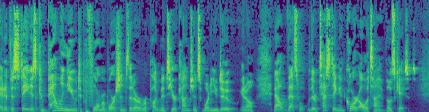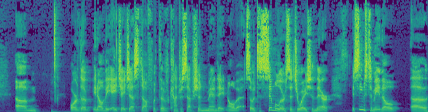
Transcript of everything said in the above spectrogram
And if the state is compelling you to perform abortions that are repugnant to your conscience, what do you do? You know, now that's what they're testing in court all the time. Those cases, um, or the you know the HHS stuff with the contraception mandate and all that. So it's a similar situation there. It seems to me though, uh,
